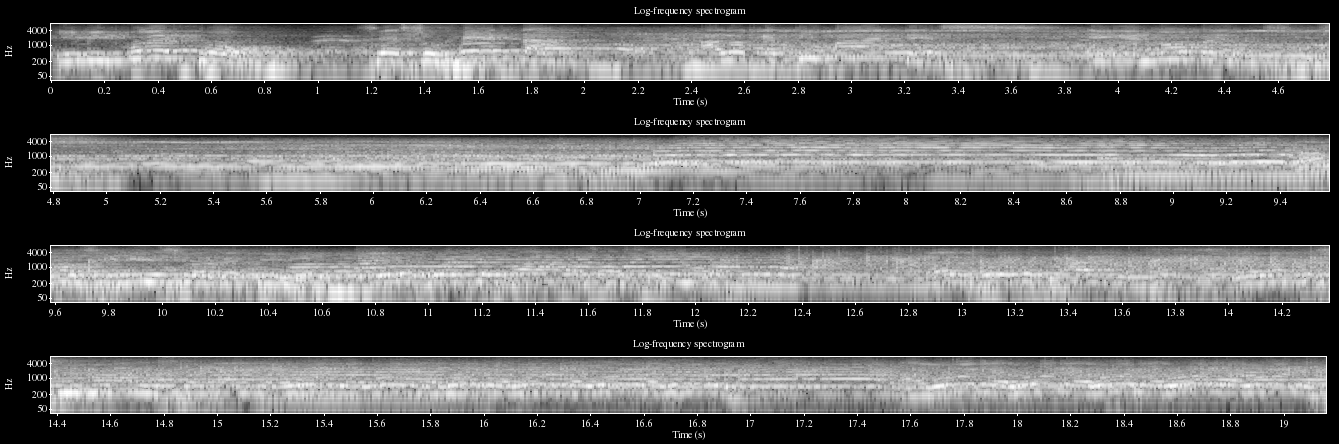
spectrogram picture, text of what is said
y mi cuerpo se sujetan a lo que tú mandes en el nombre de Jesús. Damos inicio al retiro. Dale fuerte palmas al Señor. Dale fuerte palmas. Levante sus manos. Gloria, gloria, gloria, gloria, gloria, gloria. Gloria, gloria, gloria, gloria, gloria.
